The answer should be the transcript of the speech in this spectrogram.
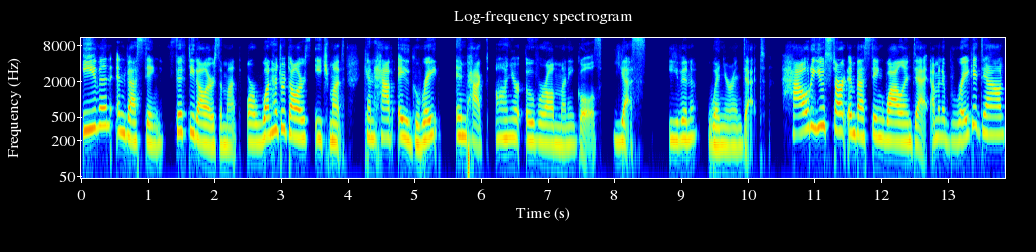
Even investing $50 a month or $100 each month can have a great impact on your overall money goals. Yes, even when you're in debt. How do you start investing while in debt? I'm going to break it down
